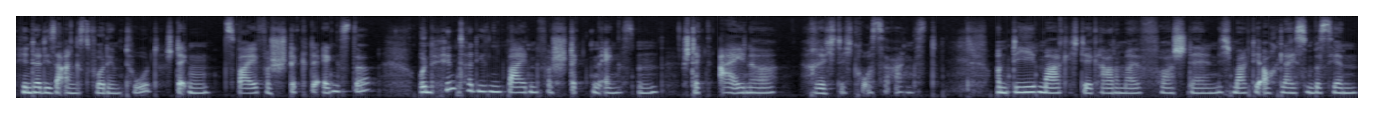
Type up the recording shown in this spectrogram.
Hinter dieser Angst vor dem Tod stecken zwei versteckte Ängste und hinter diesen beiden versteckten Ängsten steckt eine richtig große Angst. Und die mag ich dir gerade mal vorstellen. Ich mag dir auch gleich so ein bisschen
